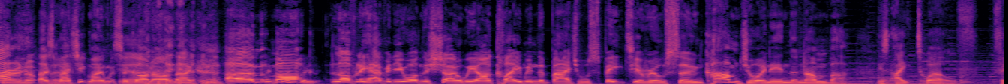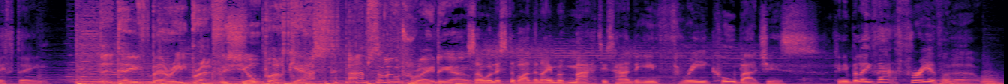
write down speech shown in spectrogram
grown up. Those now. magic moments are gone, aren't they? Um, Mark, Exactly. lovely having you on the show. We are claiming the badge. We'll speak to you real soon. Come join in. The number is 812 15. The Dave Berry Breakfast Show Podcast. Absolute Radio. So, a listener by the name of Matt is handing in three cool badges. Can you believe that? Three of them.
